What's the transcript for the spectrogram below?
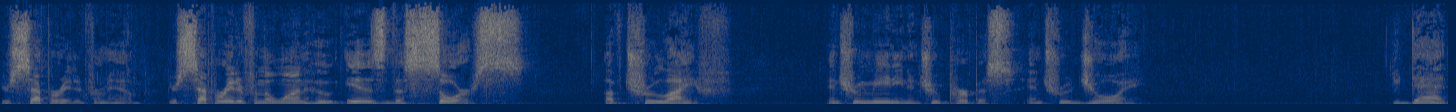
You're separated from Him. You're separated from the one who is the source of true life. and true meaning and true purpose and true joy. You're dead.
